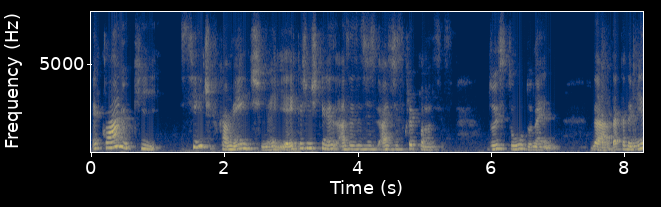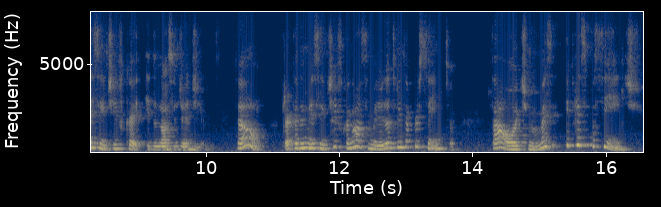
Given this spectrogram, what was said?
É claro que cientificamente, né, e é aí que a gente tem, às vezes, as discrepâncias do estudo, né, da, da academia científica e do nosso dia a dia. Então, para a academia científica, nossa, melhorou 30%, tá ótimo, mas e para esse paciente?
